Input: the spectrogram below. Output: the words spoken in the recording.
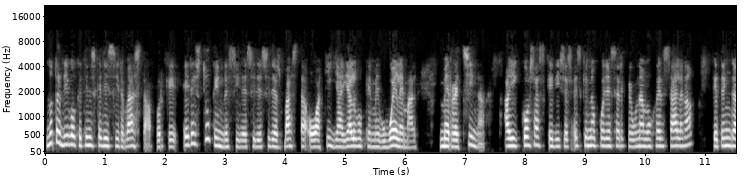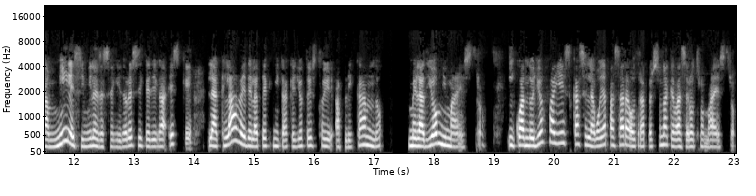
no te digo que tienes que decir basta, porque eres tú quien decide si decides basta o aquí ya hay algo que me huele mal, me rechina, hay cosas que dices, es que no puede ser que una mujer salga, que tenga miles y miles de seguidores y que diga, es que la clave de la técnica que yo te estoy aplicando me la dio mi maestro. Y cuando yo fallezca, se la voy a pasar a otra persona que va a ser otro maestro.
